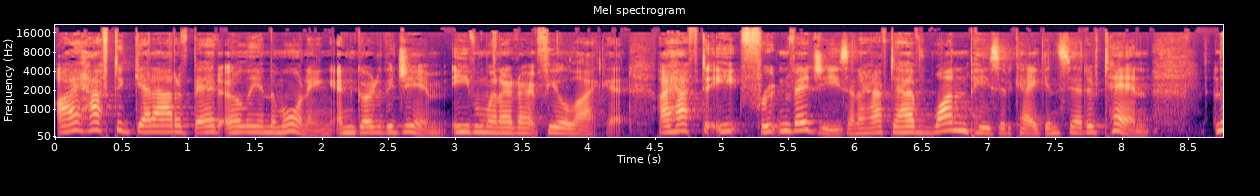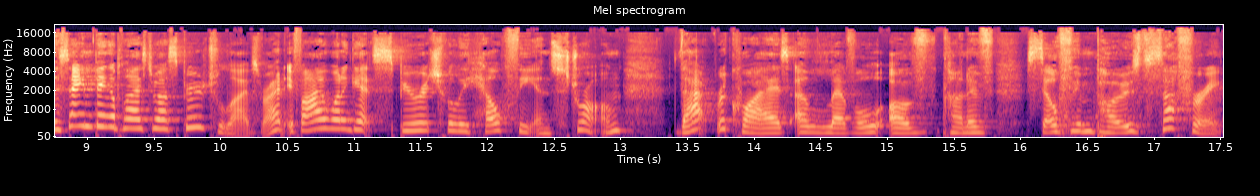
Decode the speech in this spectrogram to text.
I have to get out of bed early in the morning and go to the gym, even when I don't feel like it. I have to eat fruit and veggies, and I have to have one piece of cake instead of 10. And the same thing applies to our spiritual lives, right? If I want to get spiritually healthy and strong, that requires a level of kind of self imposed suffering.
